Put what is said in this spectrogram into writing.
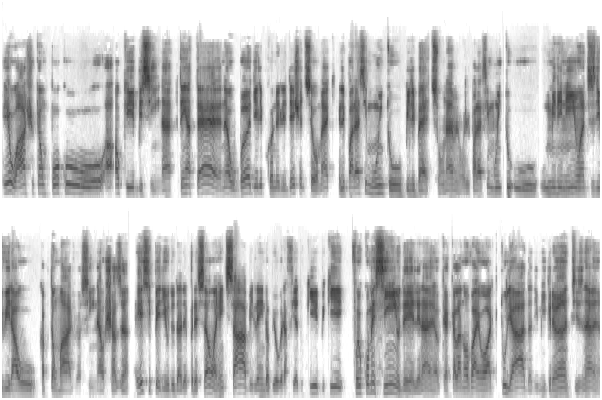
eu acho que é um pouco ao Kirby, sim, né? Tem até, né, o Bud, ele, quando ele deixa de ser o Mac, ele parece muito o Billy Batson, né, meu? Ele parece muito o, o menininho antes de virar o Capitão Marvel, assim, né, o Shazam. Esse período da depressão, a gente sabe, lendo a biografia do Kirby, que foi o comecinho dele, né? É aquela Nova York tulhada de imigrantes, né?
